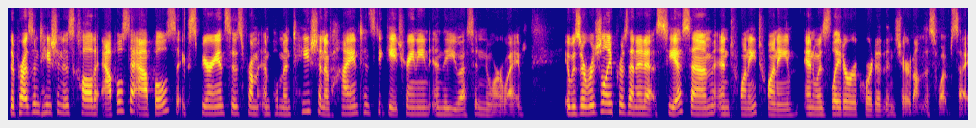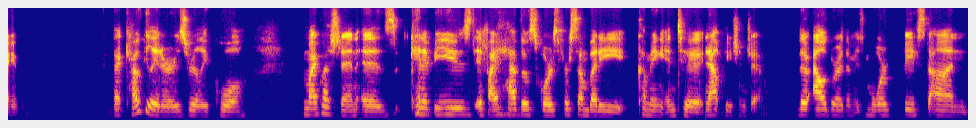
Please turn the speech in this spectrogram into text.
The presentation is called Apples to Apples Experiences from Implementation of High Intensity Gait Training in the US and Norway. It was originally presented at CSM in 2020 and was later recorded and shared on this website. That calculator is really cool. My question is Can it be used if I have those scores for somebody coming into an outpatient gym? The algorithm is more based on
